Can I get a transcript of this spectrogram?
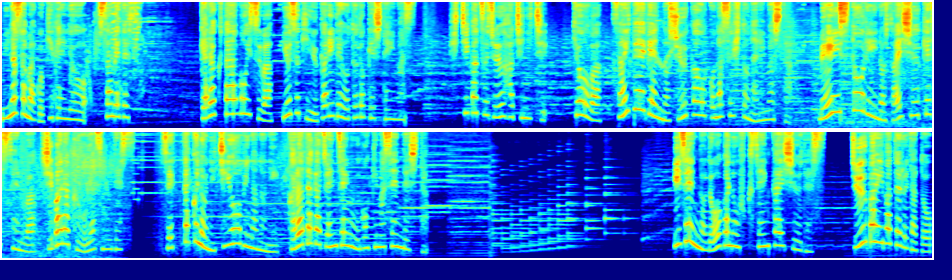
皆様ごきげんよう、ひさめです。キャラクターボイスは、ゆずきゆかりでお届けしています。7月18日、今日は最低限の集荷をこなす日となりました。メインストーリーの最終決戦はしばらくお休みです。せっかくの日曜日なのに体が全然動きませんでした。以前の動画の伏線回収です。10倍バトルだと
